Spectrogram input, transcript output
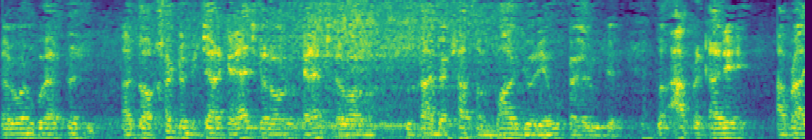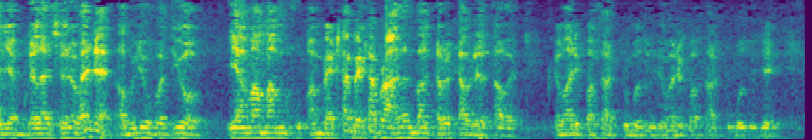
કરવાનું કોઈ અર્થ નથી. આ તો અખંડ વિચાર કર્યા જ કરવાનો, કર્યા જ કરવાનો. સુતા બેઠા સંભાળજો રહેવું કહેલું છે. તો આ પ્રકારે આપણા પેલા છે હોય ને અબજોપતિઓ એ આમાં આમ આમ બેઠા બેઠા પણ આનંદમાં કરકાવ રહેતા હોય કે મારી પાસે આટલું બધું છે, મારી પાસે આટલું બધું છે.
